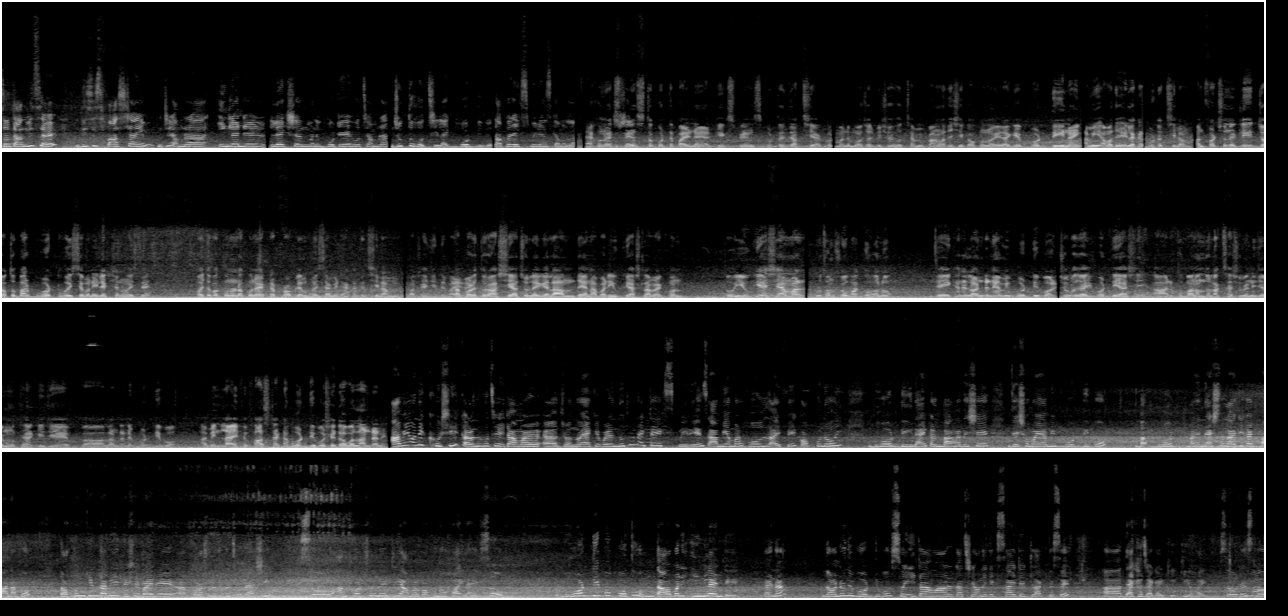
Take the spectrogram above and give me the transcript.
So Tanvi sir this is first time যে আমরা ইংল্যান্ডের ইলেকশন মানে ভোটে হচ্ছে আমরা যুক্ত হচ্ছি লাইক ভোট দিব। আপনার এক্সপিরিয়েন্স কেমন লাগে এখনও এক্সপিরিয়েন্স তো করতে পারি নাই আর কি এক্সপিরিয়েন্স করতে যাচ্ছি এখন। মানে মজার বিষয় হচ্ছে, আমি বাংলাদেশে কখনো এর আগে ভোট দিই নাই। আমি আমাদের এলাকার ভোটার ছিলাম। আনফর্চুনেটলি যতবার ভোট হয়েছে মানে ইলেকশন হয়েছে হয়তো বা কোনো না কোনো একটা প্রবলেম হয়েছে। আমি ঢাকাতে ছিলাম, বাসায় যেতে পারি তারপরে তো রাশিয়া চলে গেলাম দেন আবার ইউকে আসলাম এখন। তো ইউকে এসে আমার প্রথম সৌভাগ্য হলো যে এখানে লন্ডনে আমি ভোট দিব। চলো যাই, ভোট দিয়ে আসি। আর খুব আনন্দ লাগছে আসলে নিজের মধ্যে আর কি যে লন্ডনে ভোট দিব। আই মিন লাইফে ফার্স্ট একটা ভোট দিব, সেটা আবার লন্ডনে। আমি অনেক খুশি, কারণ হচ্ছে এটা আমার জন্য একেবারে নতুন একটা এক্সপিরিয়েন্স আমি আমার হোল লাইফে কখনোই ভোট দিই নাই, কারণ বাংলাদেশে যে সময় আমি ভোট দিব ভোট মানে ন্যাশনাল আইডি কার্ড বানাবো, তখন কিন্তু আমি দেশের বাইরে পড়াশোনার জন্য চলে আসি। সো আনফর্চুনেটলি আমার কখনো হয় নাই। সো ভোট দিব প্রথম তাও আবার ইংল্যান্ডে তাই না? লন্ডনে ভোট দিব। সো এটা আমার কাছে অনেক এক্সাইটেড লাগতেছে। দেখা যাক আর কি কী হয়। So let's go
